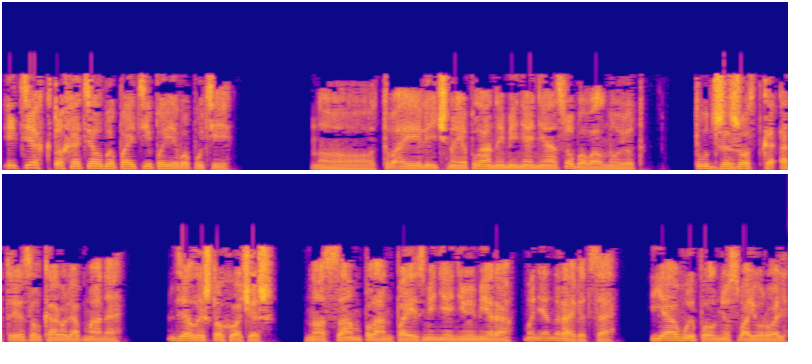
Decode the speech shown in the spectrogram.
и тех, кто хотел бы пойти по его пути. Но твои личные планы меня не особо волнуют. Тут же жестко отрезал король обмана. Делай, что хочешь, но сам план по изменению мира мне нравится. Я выполню свою роль.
